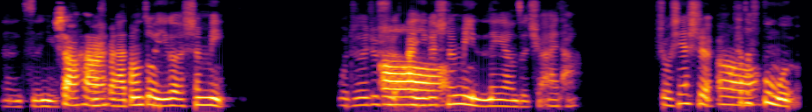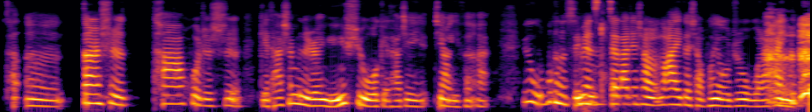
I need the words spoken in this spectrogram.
嗯，子女，小孩，我是把他当做一个生命。我觉得就是爱一个生命那样子去爱他。首先是他的父母，他嗯，当然是他或者是给他身边的人允许我给他这这样一份爱，因为我不可能随便在大街上拉一个小朋友说“我来爱你 ”，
